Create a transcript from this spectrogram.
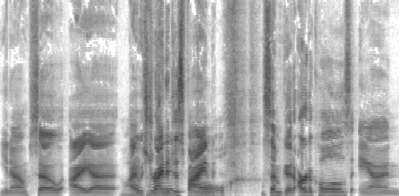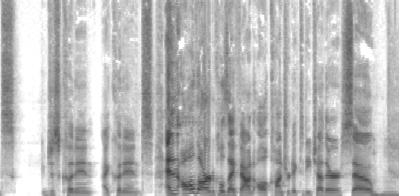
You know, so I uh Oh, I was trying to just find all. some good articles and just couldn't I couldn't and all the articles I found all contradicted each other so Mhm.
